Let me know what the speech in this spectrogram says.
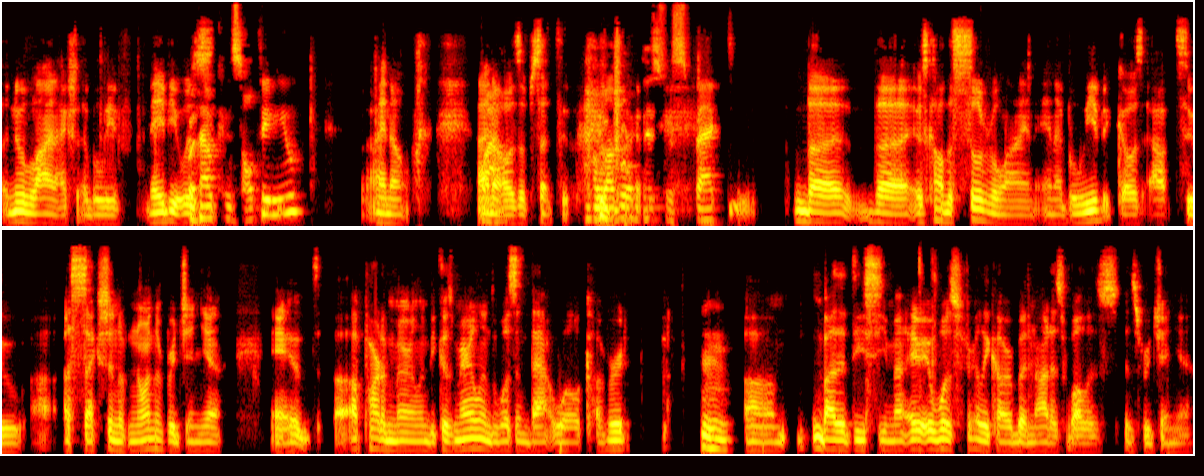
a new line actually I believe maybe it was without consulting you. I know, wow. I know. I was upset too. A level of disrespect the the it was called the Silver Line, and I believe it goes out to uh, a section of Northern Virginia and a part of Maryland because Maryland wasn't that well covered mm-hmm. um, by the DC. It, it, was fairly covered, but not as well as as Virginia.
